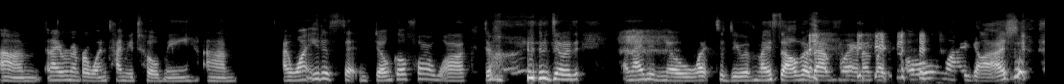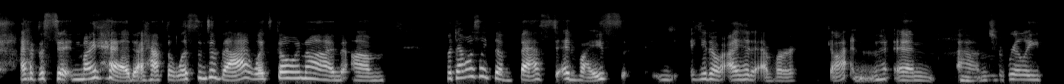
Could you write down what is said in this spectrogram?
um, and i remember one time you told me um, i want you to sit and don't go for a walk don't, don't and i didn't know what to do with myself at that point i was like oh my gosh I have to sit in my head. I have to listen to that. What's going on? Um, but that was like the best advice, you know, I had ever gotten. And um, Mhm. to really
